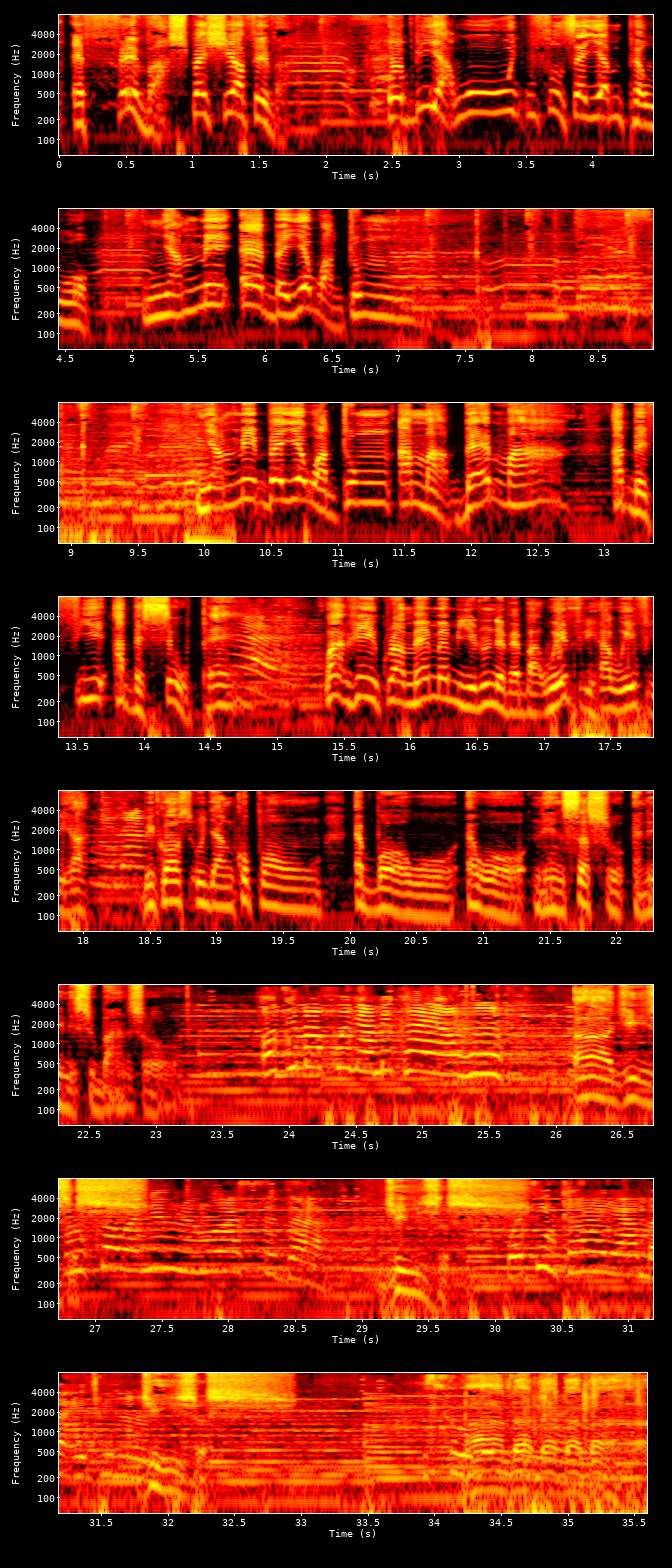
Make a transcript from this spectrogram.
a favor, special favor. Obi a wo sɛ yɛmpɛ nyame ɛbɛyɛ wadom nyame bɛyɛ wadom ama bɛrima aba fie abɛsew pɛ woahwɛ yi koraa mmarima mmienu na ɛbɛba. Weefiri ha weefiri ha. Because onyankopɔn ɛbɔɔ wo ɛwɔ ne nsɛ so ɛne ne suban so. Odimafo nyame ka yɛn ho. ah jesus. Nka w'ani nwere mu ase da. jesus. Wɔdi nkan ayɛ ama ebinom. jesus. Ah, da, da, da, da.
